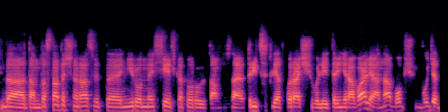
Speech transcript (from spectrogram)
да, там достаточно развитая нейронная сеть, которую там, не знаю, 30 лет выращивали и тренировали, она, в общем, будет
